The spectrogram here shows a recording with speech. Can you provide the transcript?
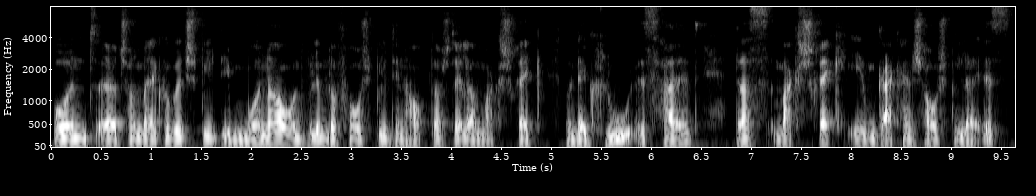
Und äh, John Malkovich spielt eben Murnau und Willem Dafoe spielt den Hauptdarsteller Max Schreck. Und der Clou ist halt, dass Max Schreck eben gar kein Schauspieler ist,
